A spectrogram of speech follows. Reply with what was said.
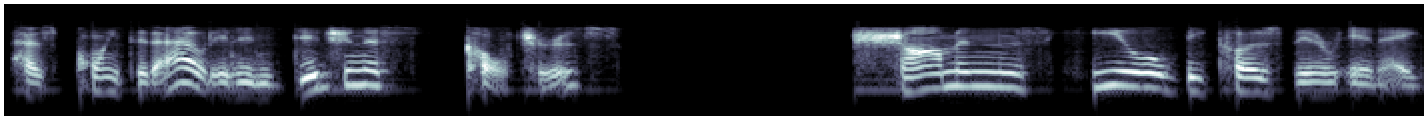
has pointed out, in indigenous cultures, shamans heal because they're in a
